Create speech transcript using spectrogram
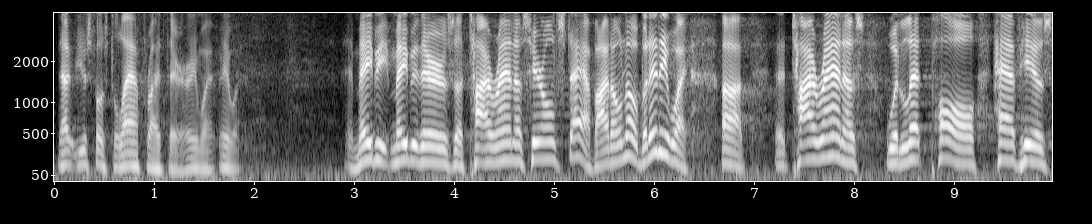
That, you're supposed to laugh right there. Anyway, anyway. And maybe, maybe there's a Tyrannus here on staff. I don't know. But anyway, uh, Tyrannus would let Paul have his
